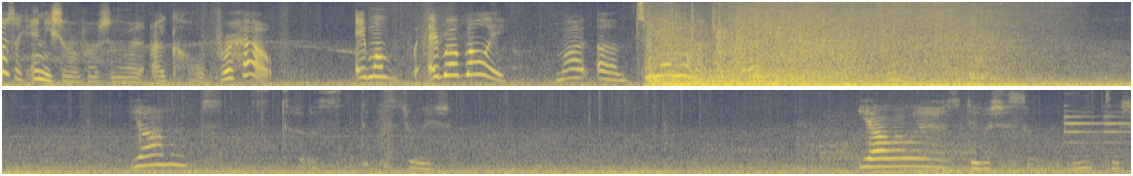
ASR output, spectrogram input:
Course, like any summer person, right, I called for help. Hey, mom, hey, my boy, my um, so you know my Yeah, I'm in a situation. Yeah, all I had to do was just to read this.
